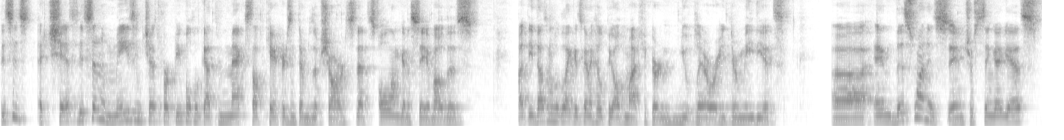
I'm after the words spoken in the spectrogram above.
This is a chest this is an amazing chest for people who got maxed out characters in terms of shards. That's all i'm gonna say about this. But it doesn't look like it's gonna help you out much if you're a new player or intermediate uh, and this one is interesting, I guess.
